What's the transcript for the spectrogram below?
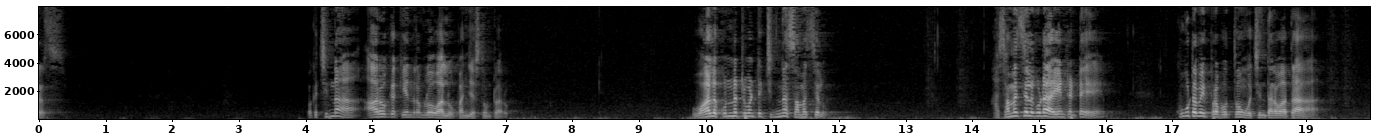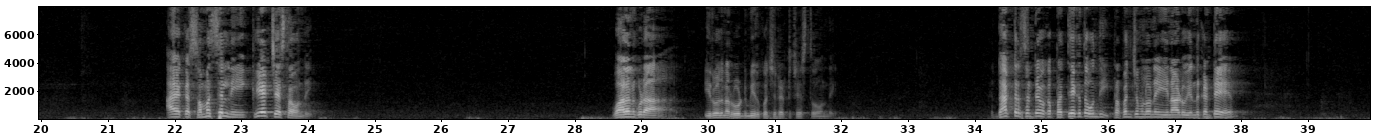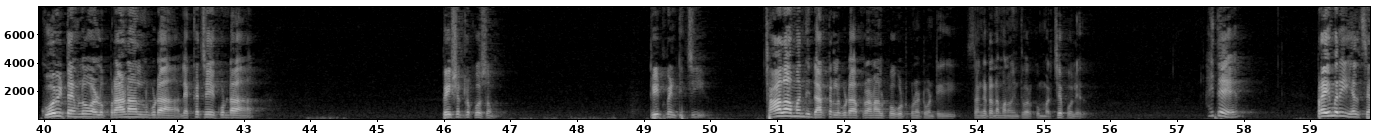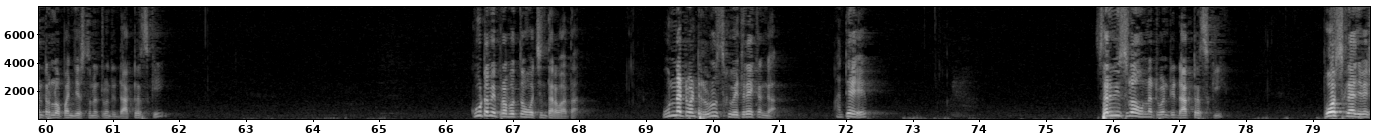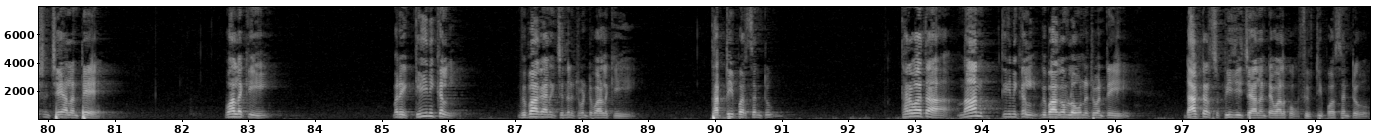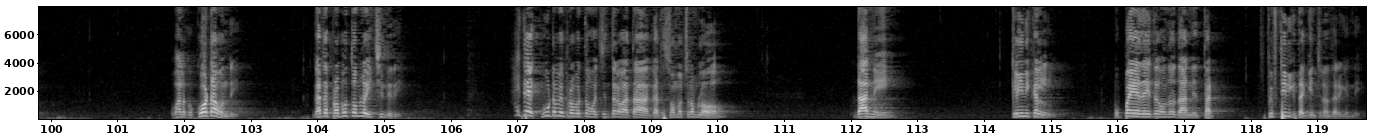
Doctors. ఒక చిన్న ఆరోగ్య కేంద్రంలో వాళ్ళు పనిచేస్తుంటారు. వాళ్ళకున్నటువంటి చిన్న సమస్యలు. ఆ సమస్యలు కూడా ఏంటంటే కూటమి ప్రభుత్వం వచ్చిన తర్వాత ఆ యొక్క సమస్యల్ని క్రియేట్ చేస్తూ ఉంది. వాళ్ళను కూడా ఈ రోజున రోడ్డు మీదకి వచ్చేటట్టు చేస్తూ ఉంది. డాక్టర్స్ అంటే ఒక ప్రత్యేకత ఉంది ప్రపంచంలోనే ఈనాడు. ఎందుకంటే కోవిడ్ టైంలో వాళ్ళు ప్రాణాలను కూడా లెక్క చేయకుండా పేషెంట్ల కోసం ట్రీట్మెంట్ ఇచ్చి చాలామంది డాక్టర్లు కూడా ప్రాణాలు పోగొట్టుకున్నటువంటి సంఘటన మనం ఇంతవరకు మర్చిపోలేదు. అయితే ప్రైమరీ హెల్త్ సెంటర్లో పనిచేస్తున్నటువంటి డాక్టర్స్కి కూటమి ప్రభుత్వం వచ్చిన తర్వాత ఉన్నటువంటి రూల్స్కు వ్యతిరేకంగా అంటే సర్వీస్లో ఉన్నటువంటి డాక్టర్స్కి పోస్ట్ గ్రాడ్యుయేషన్ చేయాలంటే వాళ్ళకి మరి క్లినికల్ విభాగానికి చెందినటువంటి వాళ్ళకి థర్టీ పర్సెంటు. తర్వాత నాన్ క్లినికల్ విభాగంలో ఉన్నటువంటి డాక్టర్స్ పీజీ చేయాలంటే వాళ్ళకు ఒక ఫిఫ్టీ పర్సెంట్. వాళ్ళకు కోటా ఉంది. గత ప్రభుత్వంలో ఇచ్చింది ఇది. అయితే కూటమి ప్రభుత్వం వచ్చిన తర్వాత గత సంవత్సరంలో దాన్ని క్లినికల్ ముప్పై ఏదైతే ఉందో దాన్ని థర్ట్ ఫిఫ్టీన్కి తగ్గించడం జరిగింది.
